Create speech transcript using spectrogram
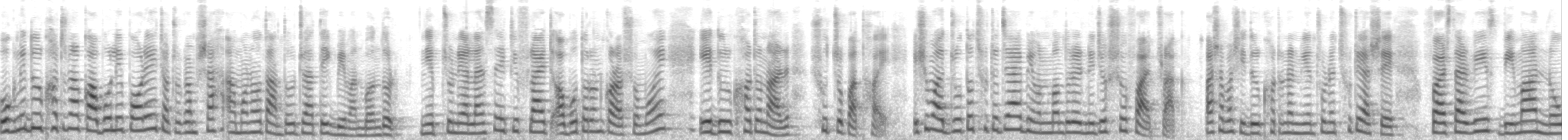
অগ্নি দুর্ঘটনার কবলে পড়ে চট্টগ্রাম শাহ আমানত আন্তর্জাতিক বিমানবন্দর। নেপচুন এয়ারলাইন্সের একটি ফ্লাইট অবতরণ করার সময় এ দুর্ঘটনার সূত্রপাত হয়। এ সময় দ্রুত ছুটে যায় বিমানবন্দরের নিজস্ব ফায়ার ট্রাক। পাশাপাশি দুর্ঘটনার নিয়ন্ত্রণে ছুটে আসে ফায়ার সার্ভিস, বিমান, নৌ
